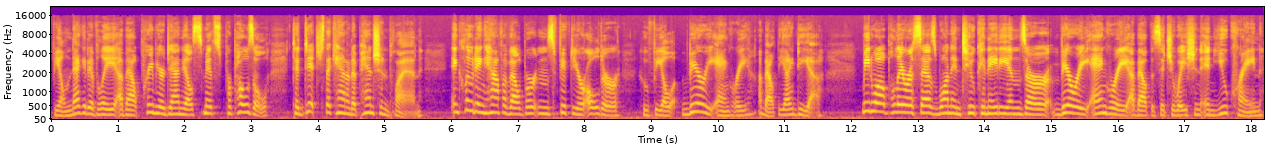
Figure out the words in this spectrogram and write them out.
feel negatively about Premier Danielle Smith's proposal to ditch the Canada Pension Plan, including half of Albertans 50 or older who feel very angry about the idea. Meanwhile, Pollara says one in two Canadians are very angry about the situation in Ukraine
